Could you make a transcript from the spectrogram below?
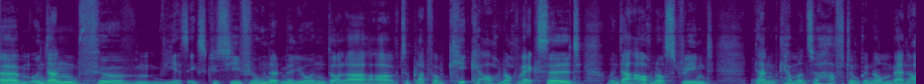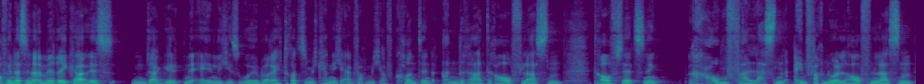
ähm, und dann für, wie jetzt XQC, für 100 Millionen Dollar äh, zur Plattform Kick auch noch wechselt und da auch noch streamt, dann kann man zur Haftung genommen werden. Auch wenn das in Amerika ist, da gilt ein ähnliches Urheberrecht. Trotzdem, ich kann nicht einfach mich auf Content anderer drauflassen, draufsetzen, den Raum verlassen, einfach nur laufen lassen.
